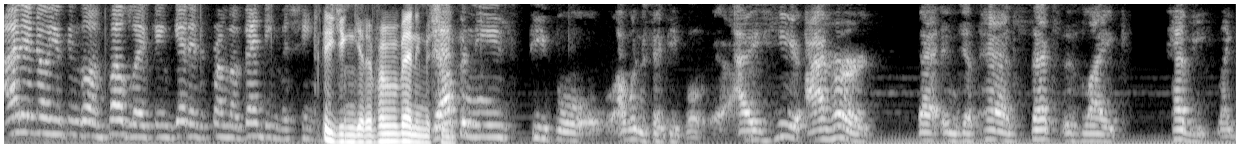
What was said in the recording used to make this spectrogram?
I didn't know you can go in public and get it from a vending machine. You can get it from a vending machine. Japanese people, I wouldn't say people. I hear, I heard that in Japan, sex is like heavy, like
